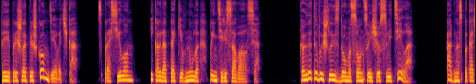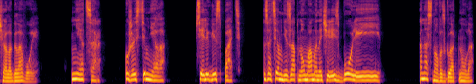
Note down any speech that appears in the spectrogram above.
«Ты пришла пешком, девочка?» — спросил он, и когда та кивнула, поинтересовался. «Когда ты вышла из дома, солнце еще светило?» Агнес покачала головой. «Нет, сэр, уже стемнело. Все легли спать. Затем внезапно у мамы начались боли и...» Она снова сглотнула,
